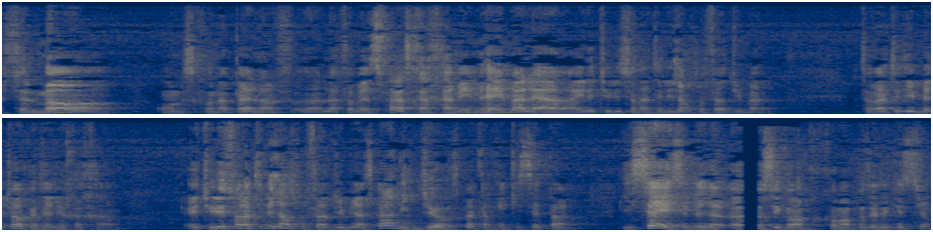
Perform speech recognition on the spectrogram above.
Seulement, on, ce qu'on appelle la, fameuse phrase, Chachamim, hey il utilise son intelligence pour faire du mal. Torah te dit, mets-toi à côté du Chacham et utilise son intelligence pour faire du bien. C'est pas un idiot, c'est pas quelqu'un qui sait pas. Il sait, il sait déjà aussi comment, poser des questions.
